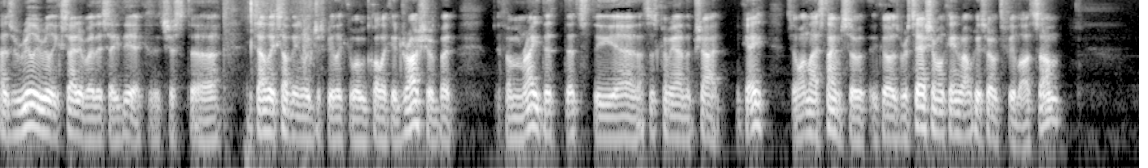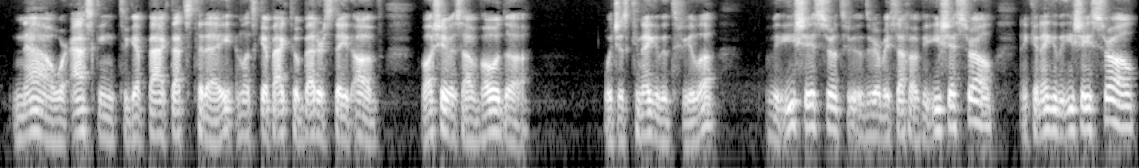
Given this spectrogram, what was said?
I, was really really excited by this idea because it's just uh, it sounds like something would just be like what we call like a drasha. But if I'm right, that that's the uh, that's what's coming out of the pshat. Okay. So one last time. So it goes. We're awesome. Now we're asking to get back. That's today, and let's get back to a better state of Vashivis Avoda which is connected to tefillah, the Ish Yisrael, the Beisacha, the Ish Yisrael, and connected the Ish Yisrael,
